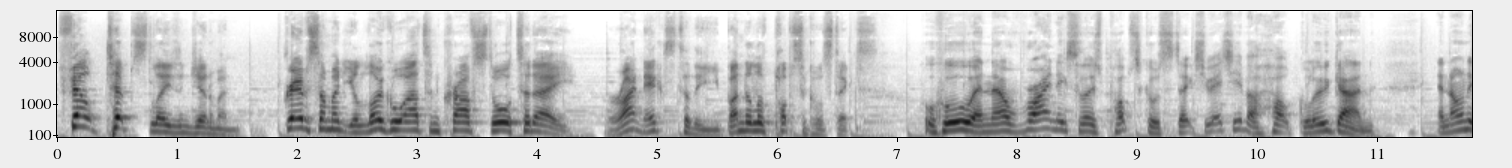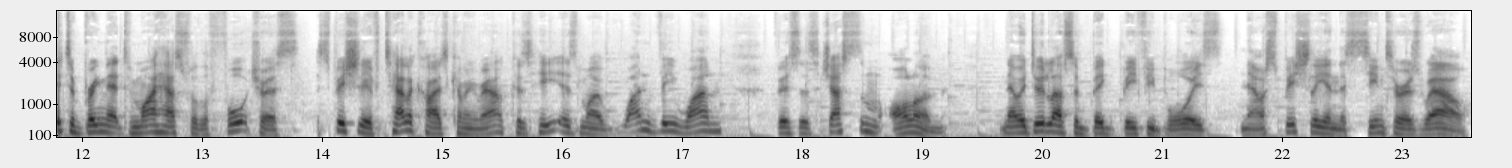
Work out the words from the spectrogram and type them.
Felt Tips, ladies and gentlemen. Grab some at your local arts and crafts store today, right next to the bundle of popsicle sticks. Ooh, and now right next to those popsicle sticks, you actually have a hot glue gun. And I'll need to bring that to my house for the fortress, especially if Talakai is coming around, because he is my 1v1 versus Justin Olam. Now, we do love some big, beefy boys, now, especially in the center as well.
